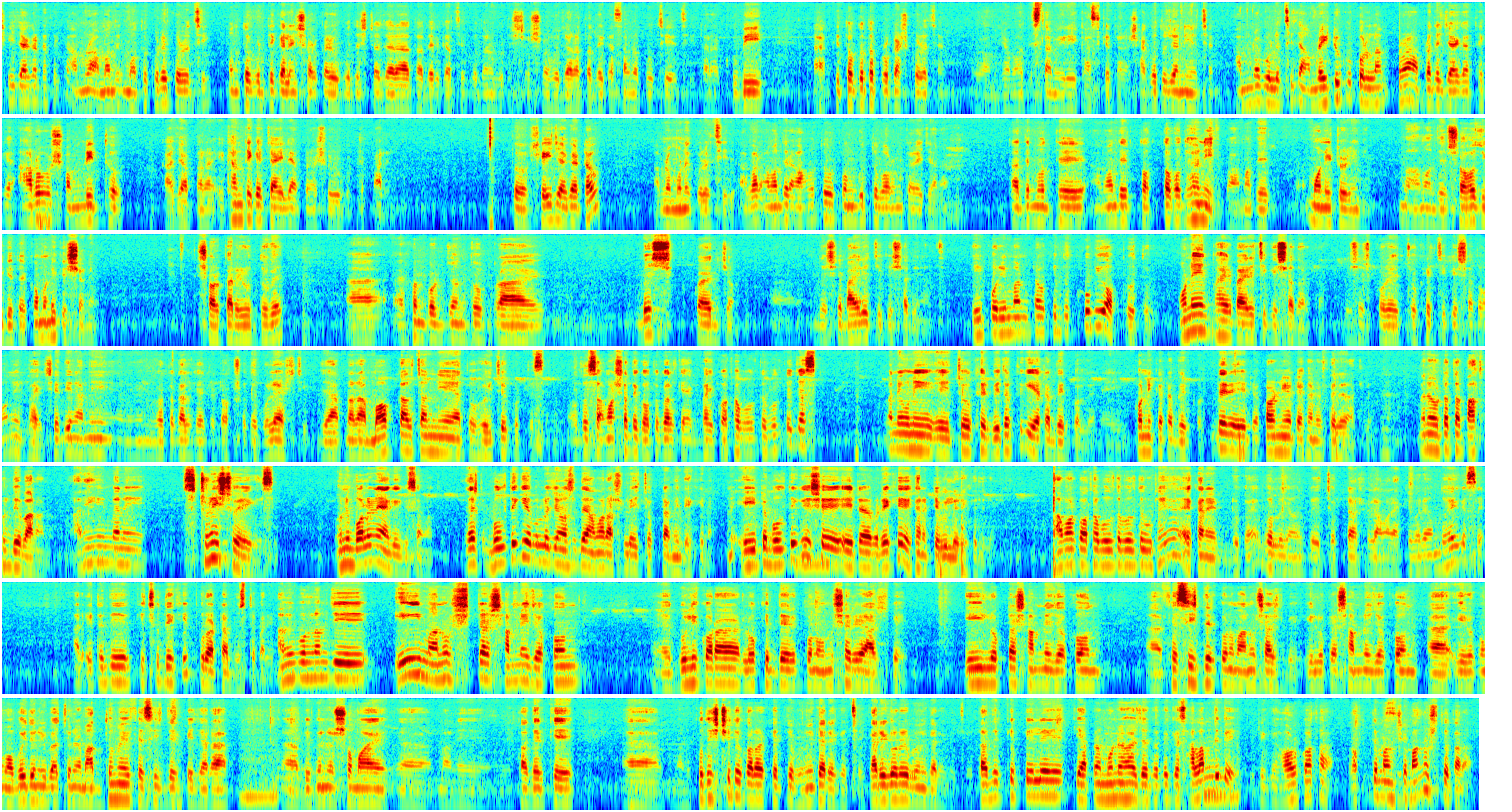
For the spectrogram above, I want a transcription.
সেই জায়গাটা থেকে আমরা আমাদের মতো করে করেছি। অন্তর্বর্তীকালীন সরকারি উপদেষ্টা যারা, তাদের কাছে প্রধান উপদেষ্টা সহ যারা, তাদের কাছে আমরা পৌঁছেছি। তারা খুবই কৃতজ্ঞতা প্রকাশ করেছেন এবং জামাত ইসলামের এই কাজকে তারা স্বাগত জানিয়েছেন। আমরা বলেছি যে আমরা এইটুকু করলাম আপনাদের জায়গা থেকে আরও সমৃদ্ধ কাজ আপনারা এখান থেকে চাইলে আপনারা শুরু করতে পারেন। তো সেই জায়গাটাও আমরা মনে করেছি। আবার আমাদের আহত পঙ্গুত্ব বরণকারী যারা, তাদের মধ্যে আমাদের তত্ত্বাবধানে বা আমাদের মনিটরিংয়ে বা আমাদের সহযোগিতায় কমিউনিকেশনে সরকারের উদ্যোগে এখন পর্যন্ত প্রায় বেশ কয়েকজন দেশে বাইরে চিকিৎসাধীন আছে। এই পরিমাণটাও কিন্তু খুবই অপ্রতুল। অনেক ভাইয়ের বাইরে চিকিৎসা দরকার। বিশেষ করে চোখের চিকিৎসা তো অনেক ভাই। সেদিন আমি গতকালকে একটা টকশোতে বলে আসছি যে, আপনারা মব কালচার নিয়ে এত হইচই করতেছেন। অথচ আমার সাথে গতকালকে এক ভাই কথা বলতে বলতে জাস্ট মানে উনি এই চোখের ভিতর থেকে এটা বের করলেন। এই কণিকাটা বের করলেন। বের এটা কর্নিয়াটা এখানে ফেলে রাখলেন। মানে ওটা তার পাথর দিয়ে বানানো। আমি মানে স্টনিস্ট হয়ে গেছি। উনি বলেন আগে গেছে আমাকে। জাস্ট বলতে গিয়ে বলল যে, মাসুদে, আমার আসলে এই চোখটা আমি দেখি না। মানে এইটা বলতে গিয়ে সে এটা রেখে এখানে টেবিলে রেখে দিল। আমার কথা বলতে বলতে উঠে এখানে ঢুকায়, বলল যে, আমাকে এই চোখটা আসলে আমার একেবারে অন্ধ হয়ে গেছে। আর এটা দিয়ে কিছু দেখি, পুরাটা বুঝতে পারি। আমি বললাম যে, এই মানুষটার সামনে যখন গুলি করা লোকেদের কোনো অনুসারী আসবে, এই লোকটার সামনে যখন ফেসিস্টদের কোনো মানুষ আসবে। এই লোকটার সামনে যখন এরকম অবৈধ নির্বাচনের মাধ্যমে ফেসিস্টদেরকে যারা বিভিন্ন সময় মানে তাদেরকে মানে প্রতিষ্ঠিত করার ক্ষেত্রে ভূমিকা রেখেছে, কারিগরের ভূমিকা রেখেছে, তাদেরকে পেলে কি আপনার মনে হয় যে তাদেরকে সালাম দিবে? এটা কি হওয়ার কথা? রক্তে মাংসে মানুষ তো তারা।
